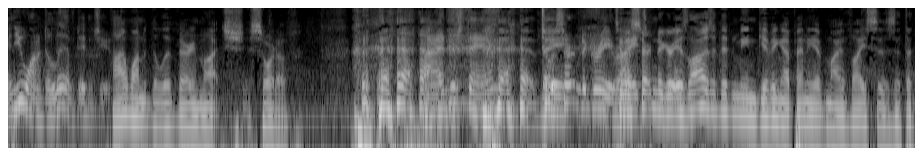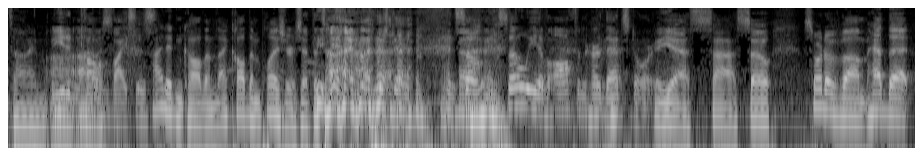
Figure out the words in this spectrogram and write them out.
And you wanted to live, didn't you? I wanted to live very much, sort of. I understand. to a certain degree, To right? a certain degree, as long as it didn't mean giving up any of my vices at the time. You didn't uh, call I them vices. I didn't call them. I called them pleasures at the Yeah, time. I understand. And so, and so we have often heard that story. Yes. Uh, so sort of um, had that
